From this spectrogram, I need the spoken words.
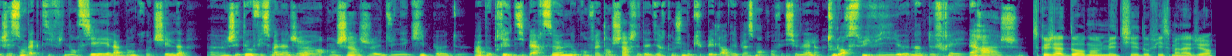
gestion d'actifs financiers, la banque Rothschild. Euh, j'étais office manager en charge d'une équipe de à peu près 10 personnes. Donc en fait en charge, c'est-à-dire que je m'occupais de leurs déplacements professionnels, tout leur suivi, notes de frais, RH. Ce que j'adore dans le métier d'office manager,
